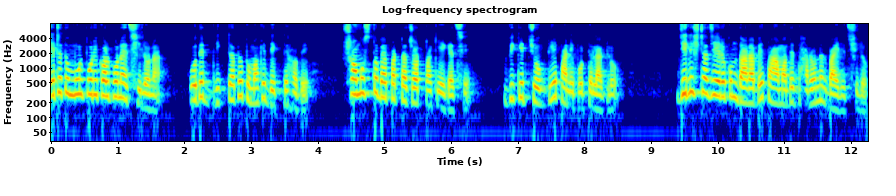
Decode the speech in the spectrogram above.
এটা তো মূল পরিকল্পনায় ছিল না। ওদের দিকটা তো তোমাকে দেখতে হবে। সমস্ত ব্যাপারটা জট পাকিয়ে গেছে। ভিকের চোখ দিয়ে পানি পড়তে লাগল। জিনিসটা যে এরকম দাঁড়াবে তা আমাদের ধারণার বাইরে ছিল।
